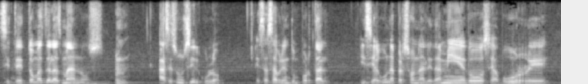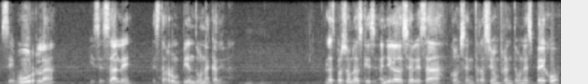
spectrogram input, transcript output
si te tomas de las manos, haces un círculo, estás abriendo un portal, y si alguna persona le da miedo, se aburre, se burla y se sale, está rompiendo una cadena. Las personas que han llegado a hacer esa concentración frente a un espejo,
